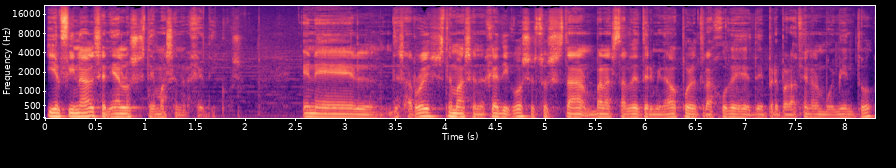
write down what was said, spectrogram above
Y el final serían los sistemas energéticos. En el desarrollo de sistemas energéticos, estos están, van a estar determinados por el trabajo de, preparación al movimiento,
